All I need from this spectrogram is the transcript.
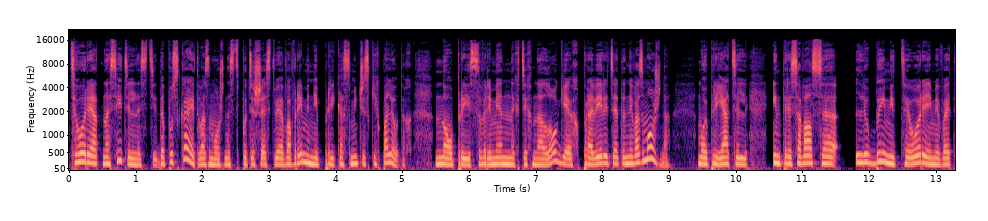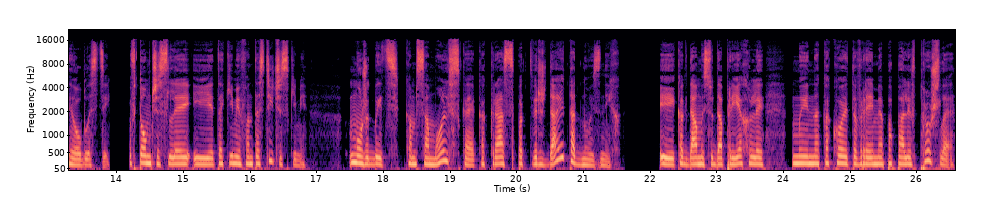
Теория относительности допускает возможность путешествия во времени при космических полетах, но при современных технологиях проверить это невозможно. Мой приятель интересовался любыми теориями в этой области, в том числе и такими фантастическими. Может быть, комсомольская как раз подтверждает одну из них? И когда мы сюда приехали, мы на какое-то время попали в прошлое,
